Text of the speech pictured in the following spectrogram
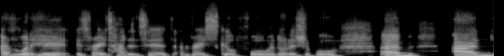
everyone here is very talented and very skillful and knowledgeable. Um, and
